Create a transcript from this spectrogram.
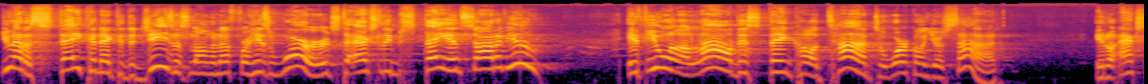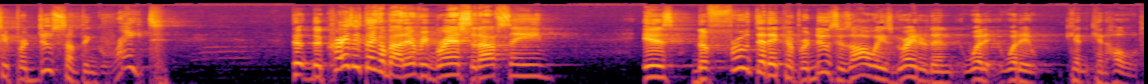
You got to stay connected to Jesus long enough for his words to actually stay inside of you. If you will allow this thing called time to work on your side, it'll actually produce something great. The, the crazy thing about every branch that I've seen is the fruit that it can produce is always greater than what it, what it can, can hold.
